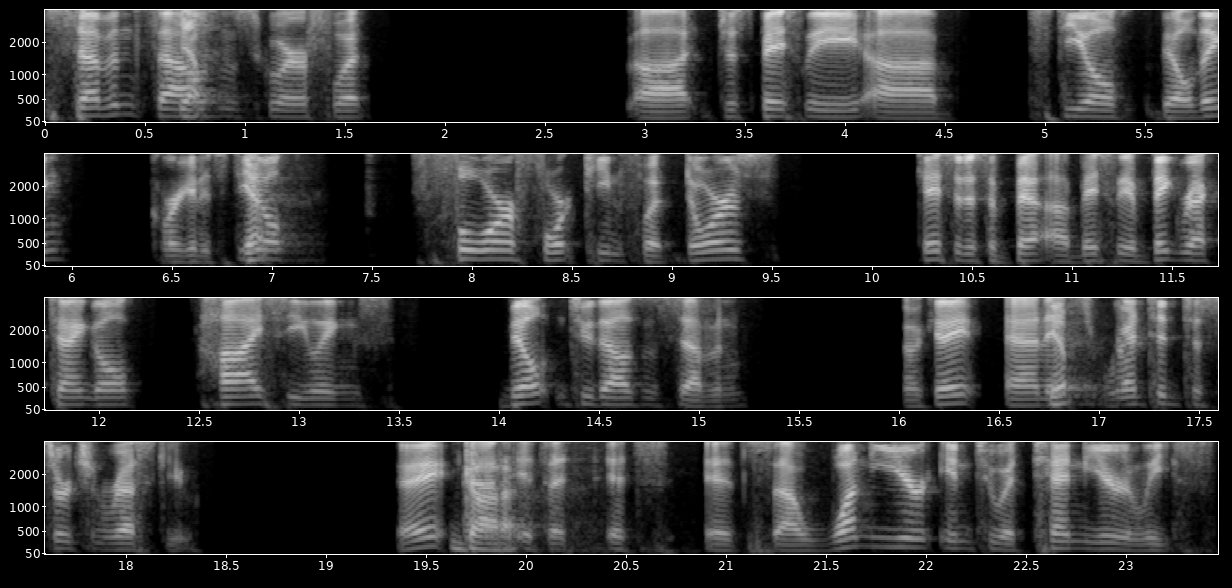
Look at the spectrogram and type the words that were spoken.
7000 square foot uh, just basically uh, steel building corrugated steel four 14 foot doors okay so just a uh, basically a big rectangle high ceilings built in 2007 okay and Yep. it's rented to search and rescue okay Got and it. it's a it's it's uh one year into a 10 year lease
